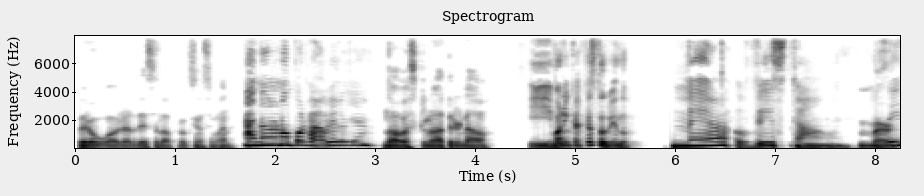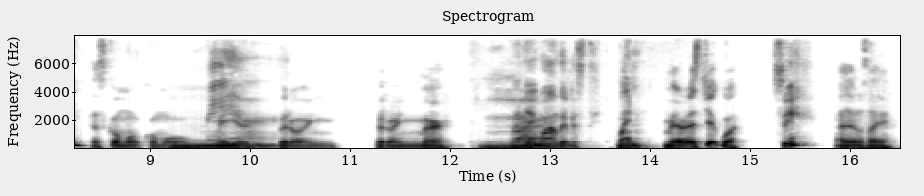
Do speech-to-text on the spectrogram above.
pero voy a hablar de eso la próxima semana. Ah, no, no, no, por favor, háblelo ya. No, es que no ha terminado. Y Mónica, ¿qué estás viendo? Mayor of Easttown. Mer. ¿Sí? Es como, como. Mayor, pero en, pero en Mer. La Mer. yegua del este. Bueno, Mer es yegua. Sí, Ah, yo no sabía.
